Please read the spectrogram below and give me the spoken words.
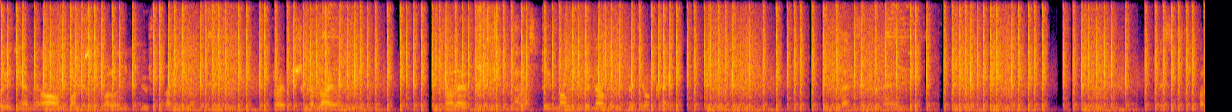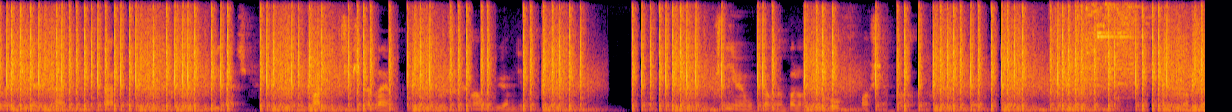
Pojedziemy. O, patrzcie, baloniki już prawie, nam- prawie przeszkadzają. No Ale zaraz tutaj małpy damy i będzie ok. Będzie ok. To jest taki baloniki których nie widać. Bardzo przeszkadzają. Już chyba mówiłem, nie Już nie wiem, pełno baloników. 8 baloników. Okay. Dobrze,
